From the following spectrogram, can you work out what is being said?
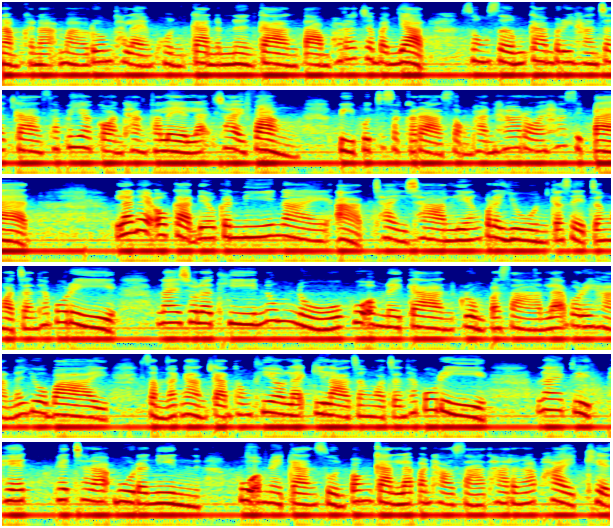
นำคณะมาร่วมแถลงผลการดำเนินการตามพระราชบัญญัติ ส่งเสริมการบริหารจัดการทรัพยากรทางทะเลและชายฝั่ง ปีพุทธศักราช 2558 และในโอกาสเดียวกันนี้นายอาจชัยชาญเลี้ยงประยูนเกษตรจังหวัดจันทบุรี นายชลทีนุ่มหนู ผู้อำนวยการกลุ่มประสานและบริหารนโยบายสำนักงานการท่องเที่ยวและกีฬาจังหวัดจันทบุรี นายกฤษเพชรเพชรบูรณิน ผู้อำนวยการศูนย์ป้องกันและบรรเทาสาธารณภัยเขต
